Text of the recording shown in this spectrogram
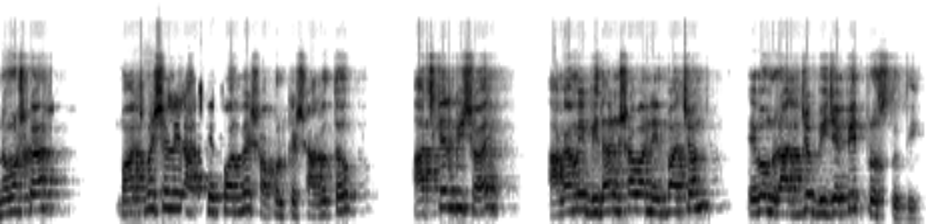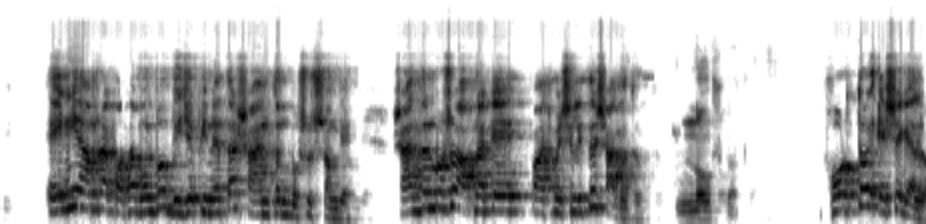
নমস্কার। পাঁচ মিশালির আজকের পর্বে সকলকে স্বাগত। আজকের বিষয় আগামী বিধানসভা নির্বাচন এবং রাজ্য বিজেপির প্রস্তুতি। এই নিয়ে আমরা কথা বলব বিজেপি নেতা সায়ন্তন বসুর সঙ্গে। সায়ন্তন বসু আপনাকে পাঁচ মিশালিতে স্বাগত। নমস্কার। ভোট তো এসে গেল।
